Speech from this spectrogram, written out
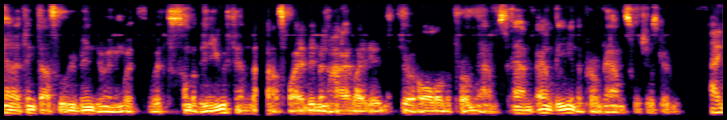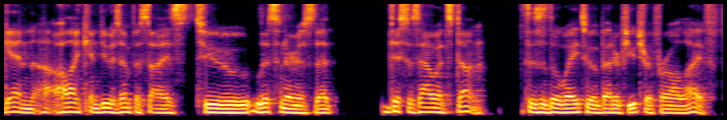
And I think that's what we've been doing with, with some of the youth. And that's why they've been highlighted through all of the programs and, and leading the programs, which is good. Again, all I can do is emphasize to listeners that this is how it's done. This is the way to a better future for all life.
